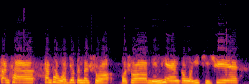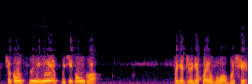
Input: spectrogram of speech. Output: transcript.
刚才刚才我就跟他说，我说明天跟我一起去。去公司里面复习功课，他就直接回复我不去。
